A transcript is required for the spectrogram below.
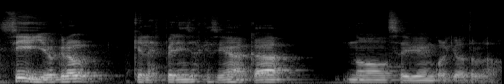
Sí, yo creo que las experiencias que se viven acá no se viven en cualquier otro lado.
